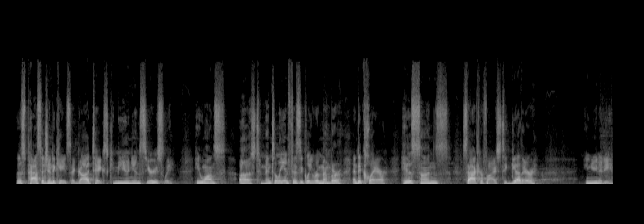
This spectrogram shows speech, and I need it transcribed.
This passage indicates that God takes communion seriously. He wants us to mentally and physically remember and declare his son's sacrifice together in unity.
